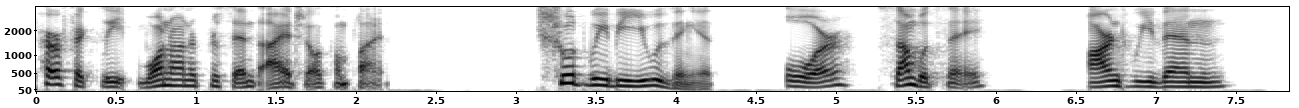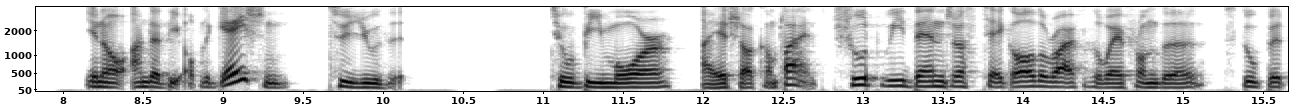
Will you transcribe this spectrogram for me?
perfectly, 100% IHL compliant. Should we be using it? Or some would say, aren't we then, you know, under the obligation to use it to be more IHL compliant? Should we then just take all the rifles away from the stupid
